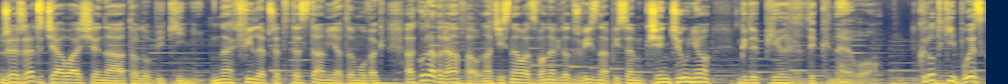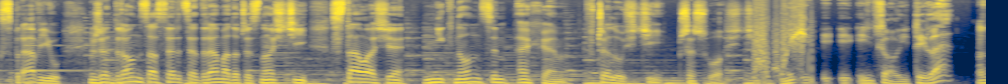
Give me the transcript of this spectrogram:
że rzecz działa się na atolu Bikini. Na chwilę przed testami atomówek akurat Rafał nacisnęła dzwonek do drzwi z napisem Księciunio, gdy pierdyknęło. Krótki błysk sprawił, że drąca serce drama doczesności stała się niknącym echem w czeluści przeszłości. I, i, i, co, i tyle? No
